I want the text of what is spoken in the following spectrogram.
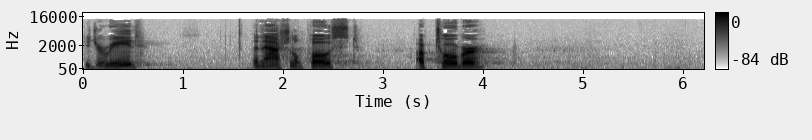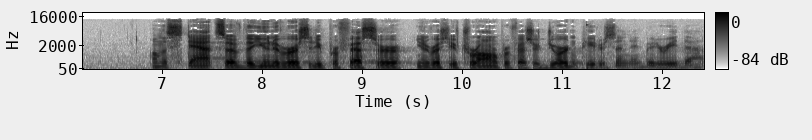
Did you read the National Post, October, on the stance of the university professor, University of Toronto professor Jordan Peterson? Anybody read that?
